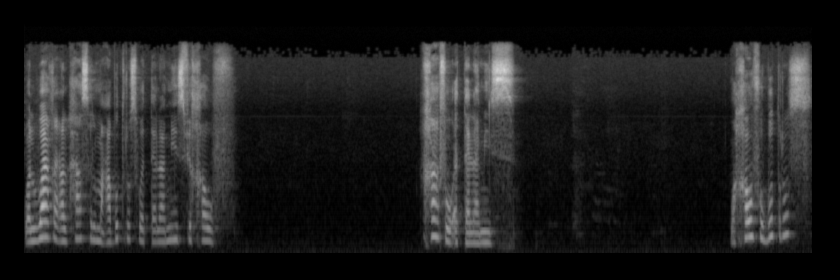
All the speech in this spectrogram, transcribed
والواقع الحاصل مع بطرس والتلاميذ في خوف. خافوا التلاميذ. وخوف بطرس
